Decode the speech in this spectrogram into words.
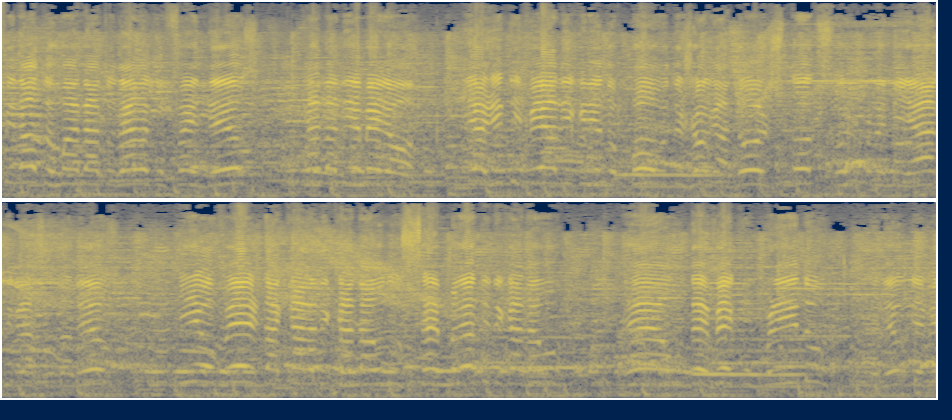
final do mandato dela, com fé em Deus, cada dia melhor. E a gente vê a alegria do povo, dos jogadores, todos foram premiados, graças a Deus. E eu vejo na cara de cada um, no semblante de cada um, é um dever cumprido, entendeu? Um dever cumprido, graças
